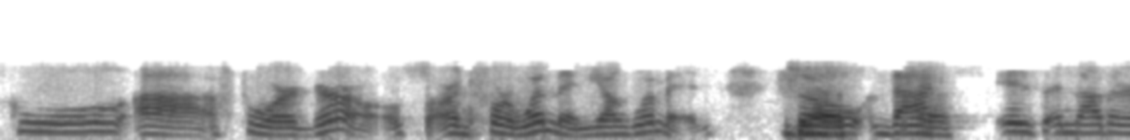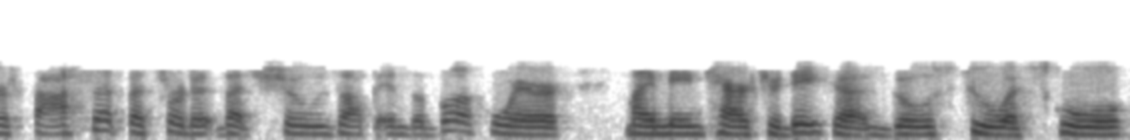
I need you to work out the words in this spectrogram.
school uh, for girls or for women, young women. So Yes, that is another facet that sort of that shows up in the book where my main character Deka goes to a school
